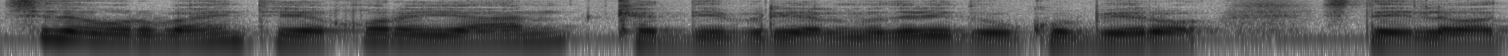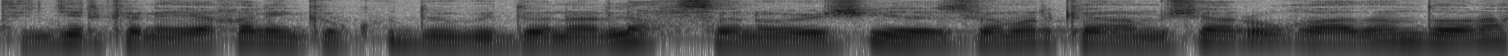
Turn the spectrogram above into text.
sida warbaahinta ay qorayaan kadib real madrid uu ku labaatan jirkan ayaa qalinka ku duugi doona lix sano oo heshiisa islamarkaana mushaar u qaadan doona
